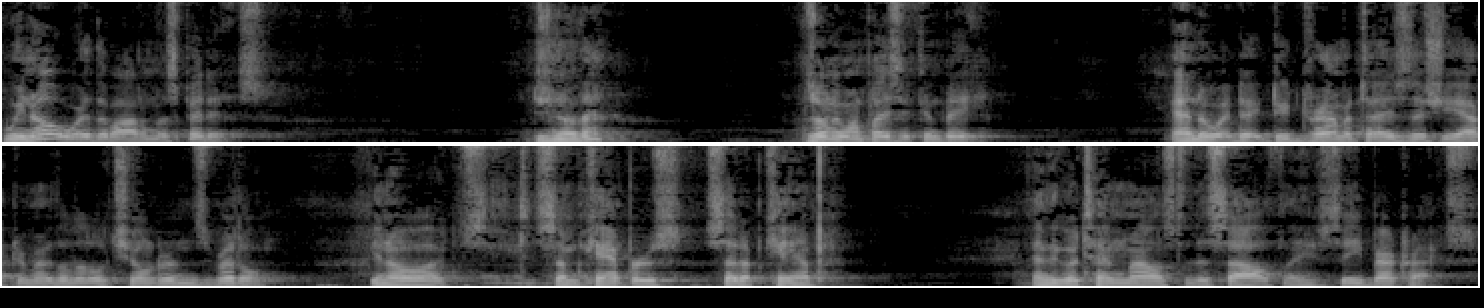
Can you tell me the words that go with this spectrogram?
We know where the bottomless pit is. Did you know that? There's only one place it can be. And to, to dramatize this, you have to remember the little children's riddle. You know, uh, some campers set up camp, and they go 10 miles to the south, and they see bear tracks.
